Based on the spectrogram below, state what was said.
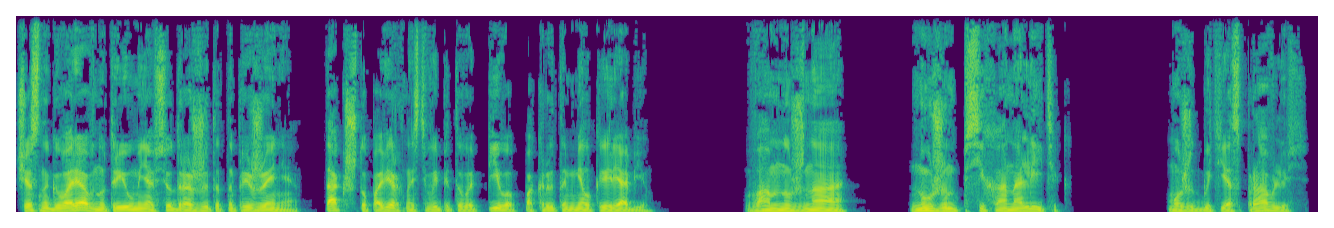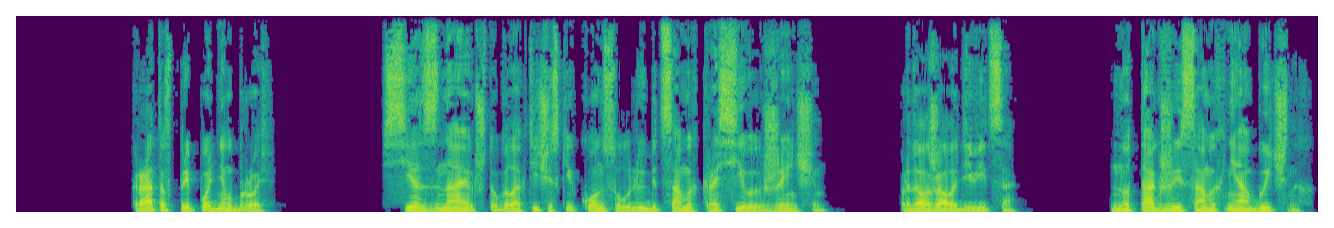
Честно говоря, внутри у меня все дрожит от напряжения, так, что поверхность выпитого пива покрыта мелкой рябью. Вам нужна... нужен психоаналитик. Может быть, я справлюсь? Кратов приподнял бровь. Все знают, что галактический консул любит самых красивых женщин, продолжала девица, но также и самых необычных.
